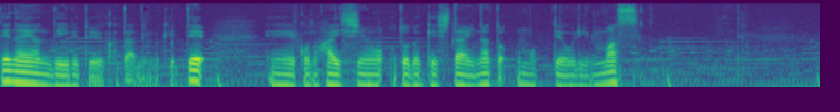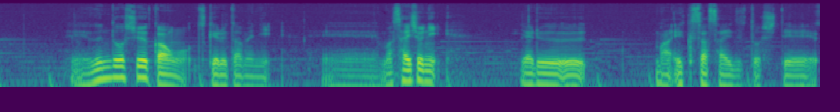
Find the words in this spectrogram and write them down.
で悩んでいるという方に向けて、えー、この配信をお届けしたいなと思っております、え運動習慣をつけるために、えまあ、最初にやる、まあ、エクササイズとして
